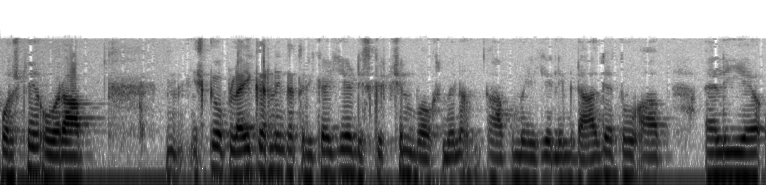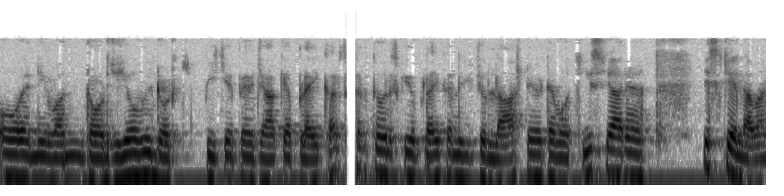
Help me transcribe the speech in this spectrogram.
पोस्टें और आप इसको अप्लाई करने का तरीका ये डिस्क्रिप्शन बॉक्स में ना। आप मैं ये लिंक डाल देता हूँ, आप L E O N E one dot G O V dot P K पे जाके अप्लाई कर सकते हैं और इसकी अप्लाई करने की जो लास्ट डेट है वो तीस हज़ार है। इसके अलावा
